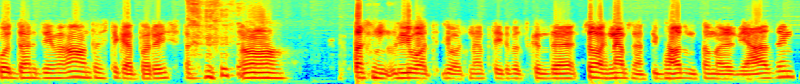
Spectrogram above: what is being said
ko dara dzīvē, ah, tas tikai barista. ah, tas ļoti, ļoti nepatīk, tāpēc, kad uh, cilvēki neapzinās, cik daudz mums tomēr ir jāzina.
